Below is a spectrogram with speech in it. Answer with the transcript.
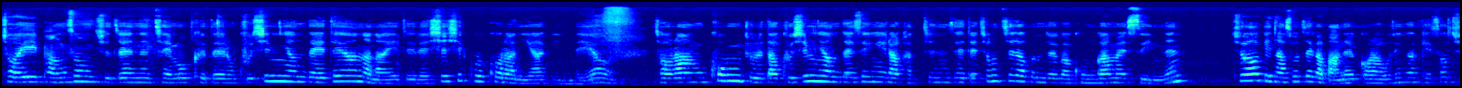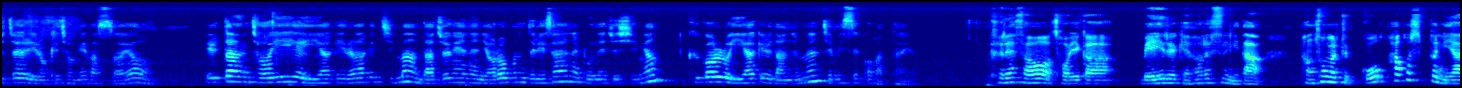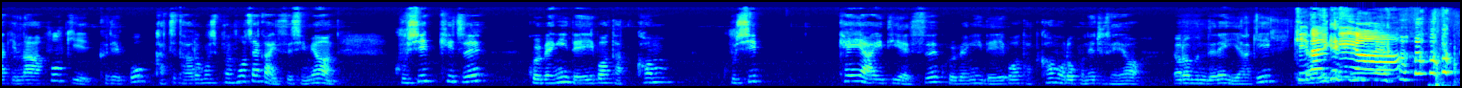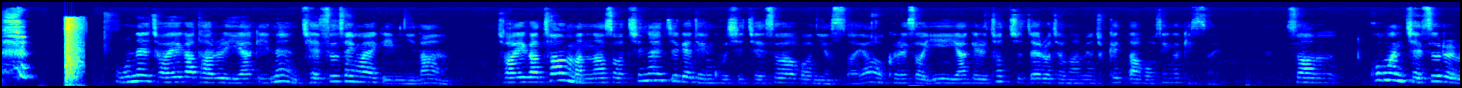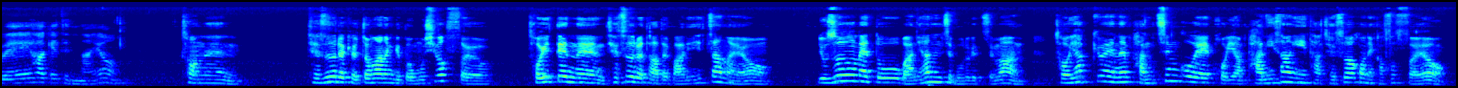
저희 방송 주제는 제목 그대로 90년대에 태어난 아이들의 시시콜콜한 이야기인데요. 저랑 콩 둘 다 90년대 생이라 같은 세대 청취자분들과 공감할 수 있는 추억이나 소재가 많을 거라고 생각해서 주제를 이렇게 정해봤어요. 일단 저희의 이야기를 하겠지만 나중에는 여러분들이 사연을 보내주시면 그걸로 이야기를 나누면 재밌을 것 같아요. 그래서 저희가 메일을 개설했습니다. 방송을 듣고 하고 싶은 이야기나 후기 그리고 같이 다루고 싶은 소재가 있으시면 90키즈 골뱅이 네이버닷컴 90 kids 골뱅이 네이버닷컴으로 보내주세요. 여러분들의 이야기 기다릴게요. 오늘 저희가 다룰 이야기는 재수 생활기입니다. 저희가 처음 만나서 친해지게 된 곳이 재수학원이었어요. 그래서 이 이야기를 첫 주제로 정하면 좋겠다고 생각했어요. 우선 콩은 재수를 왜 하게 됐나요? 저는 재수를 결정하는 게 너무 쉬웠어요. 저희 때는 재수를 다들 많이 했잖아요. 요즘에도 많이 하는지 모르겠지만 저희 학교에는 반 친구의 거의 한 반 이상이 다 재수학원에 갔었어요.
